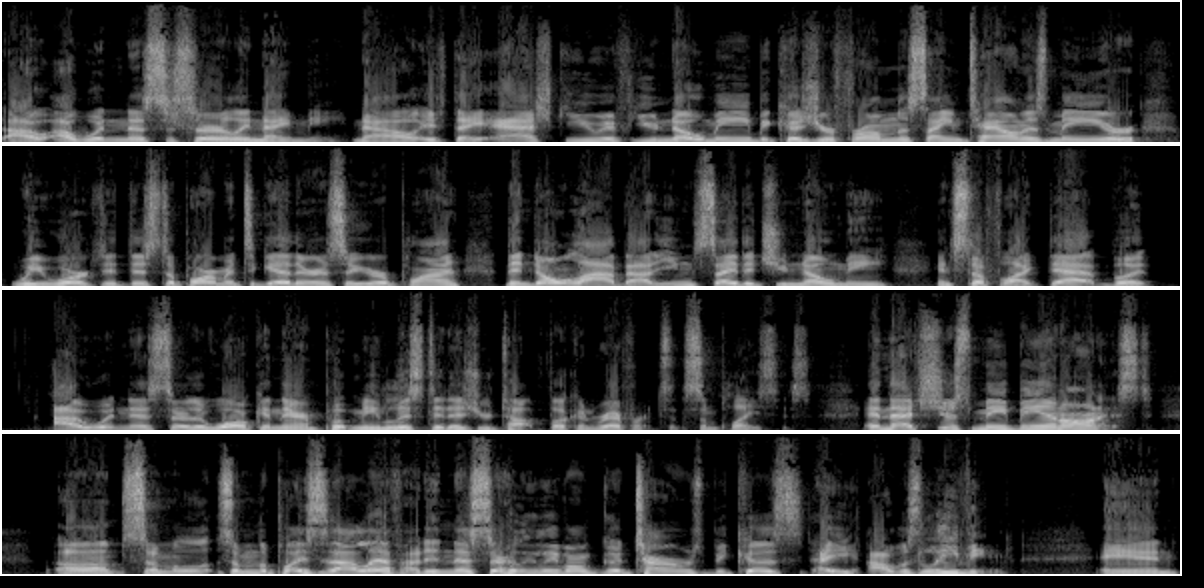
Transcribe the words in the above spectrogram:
I, I, wouldn't necessarily name me. Now, if they ask you if you know me because you're from the same town as me or we worked at this department together and so you're applying, then don't lie about it. You can say that you know me and stuff like that, but I wouldn't necessarily walk in there and put me listed as your top fucking reference at some places. And that's just me being honest. Um, some some of the places I left, I didn't necessarily leave on good terms because hey, I was leaving. And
